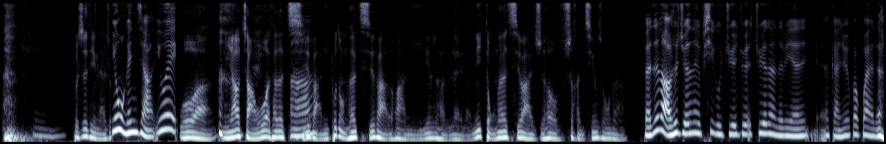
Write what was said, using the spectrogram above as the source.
嗯，不是挺难受，因为我跟你讲，因为我你要掌握它的骑法，你不懂它的骑法的话，你一定是很累的。你懂它的骑法之后是很轻松的。反正老是觉得那个屁股撅撅撅在那边，感觉怪怪的。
